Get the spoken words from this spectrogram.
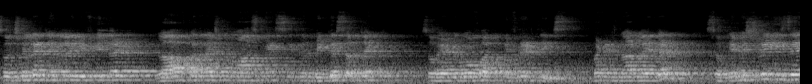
So children generally we feel that law of conservation of mass is the bigger subject, so we have to go for different things. But it's not like that. So chemistry is a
